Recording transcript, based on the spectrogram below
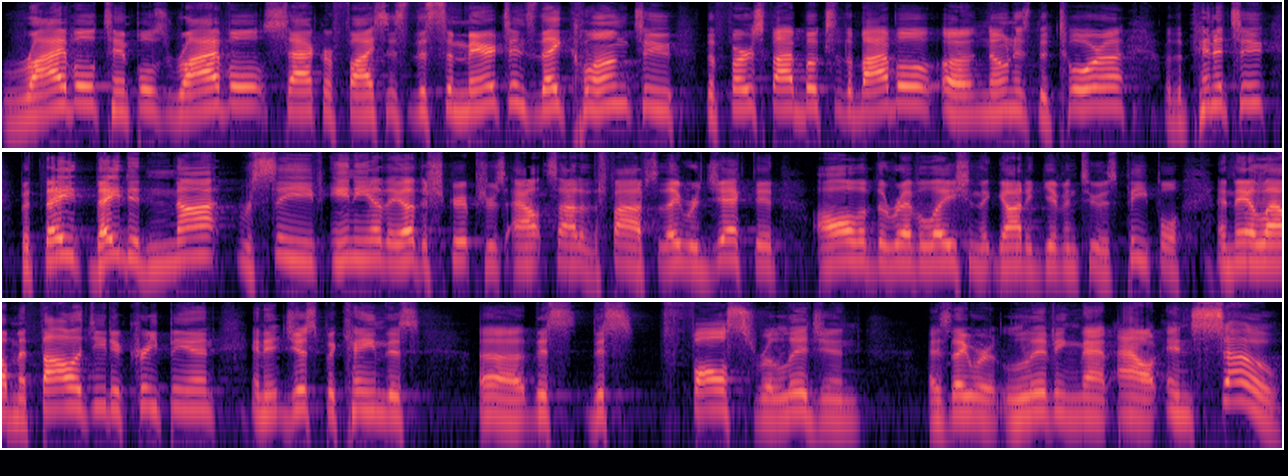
rival temples, rival sacrifices. The Samaritans, they clung to the first five books of the Bible, uh, known as the Torah or the Pentateuch, but they, they did not receive any of the other scriptures outside of the five. So they rejected all of the revelation that God had given to his people, and they allowed mythology to creep in, and it just became this, uh, this, this false religion as they were living that out. And so,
